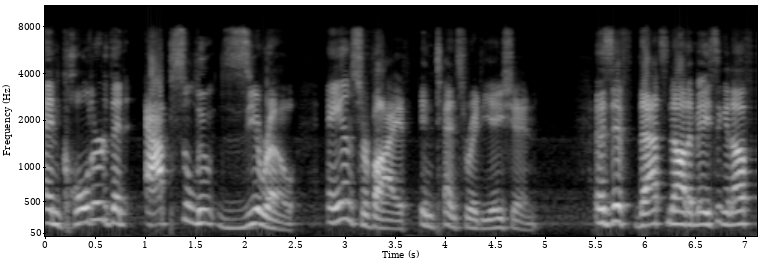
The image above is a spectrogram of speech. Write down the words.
and colder than absolute zero, and survive intense radiation. As if that's not amazing enough,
